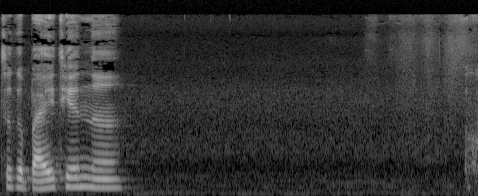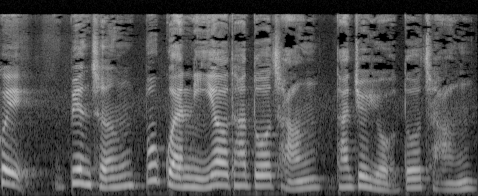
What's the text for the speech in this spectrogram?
这个白天呢，会变成不管你要它多长，它就有多长。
